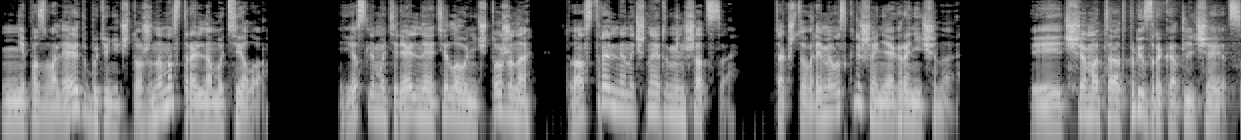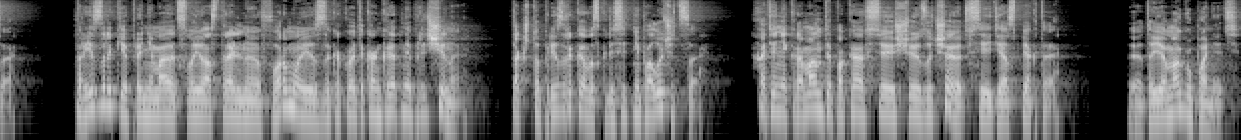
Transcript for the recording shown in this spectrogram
не позволяет быть уничтоженным астральному телу. Если материальное тело уничтожено, то астральное начинает уменьшаться, так что время воскрешения ограничено. И чем это от призрака отличается? Призраки принимают свою астральную форму из-за какой-то конкретной причины, так что призрака воскресить не получится хотя некроманты пока все еще изучают все эти аспекты. Это я могу понять.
